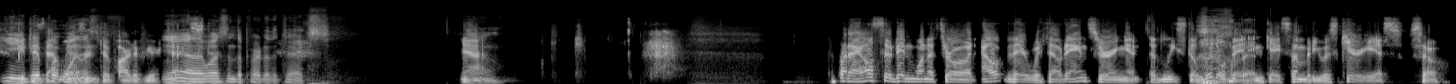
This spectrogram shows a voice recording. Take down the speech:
Yeah, you because did that put me on the wasn't a part of your text. Yeah, that wasn't the part of the text. yeah. But I also didn't want to throw it out there without answering it at least a little bit in case somebody was curious. So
